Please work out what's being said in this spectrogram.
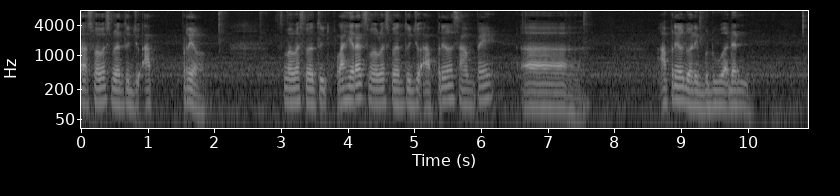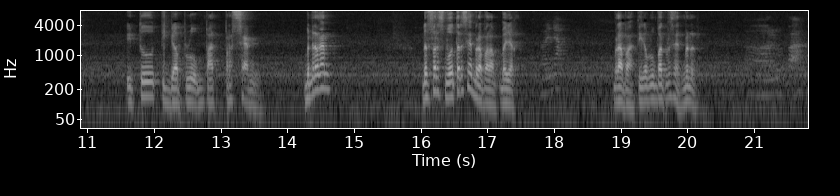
uh, 1997 April. 1997 kelahiran 1997 April sampai uh, April 2002 dan itu 34 persen. Bener kan? The first voter saya berapa banyak? Banyak. Berapa? 34 persen, bener? Uh, lupa aku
